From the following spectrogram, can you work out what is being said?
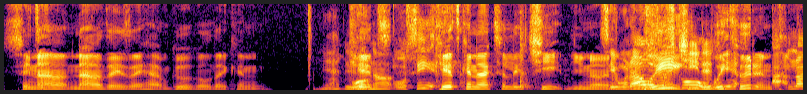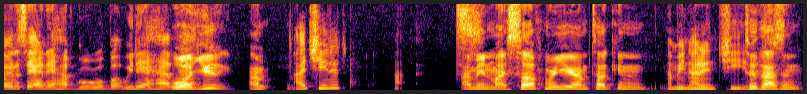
see It's a- now nowadays they have Google. They can Yeah, dude. Well, no. well, see, kids can actually cheat. You know. See, when I was in we school, we we couldn't. I'm not gonna say I didn't have Google, but we didn't have. well, that. you. I'm. I cheated. I mean, my sophomore year. I'm talking I mean, I didn't cheat. 2000.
